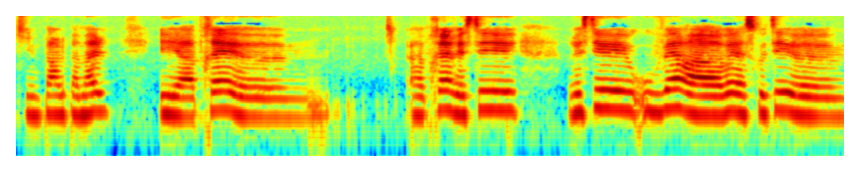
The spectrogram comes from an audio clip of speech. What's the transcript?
qui me parle pas mal. Et après, euh, après rester, rester ouvert à, ouais, à ce côté. Euh,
